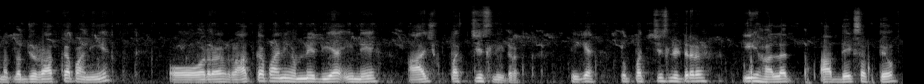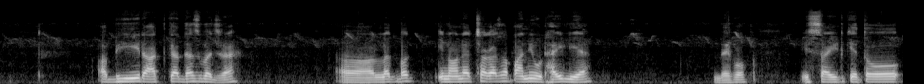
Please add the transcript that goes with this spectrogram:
मतलब जो रात का पानी है, और रात का पानी हमने दिया इन्हें आज 25 लीटर, ठीक है? तो 25 लीटर की हालत आप देख सकते हो। अभी रात का 10 बज रहा है। लगभग इन्होंने अच्छा खासा पानी उठा ही लिया है। देखो, इस साइड के तो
